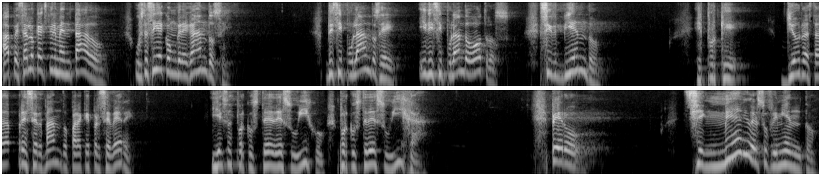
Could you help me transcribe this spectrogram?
a pesar de lo que ha experimentado, usted sigue congregándose, disipulándose y disipulando a otros, sirviendo, es porque Dios lo está preservando para que persevere. Y eso es porque usted es su hijo, porque usted es su hija. Pero si en medio del sufrimiento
